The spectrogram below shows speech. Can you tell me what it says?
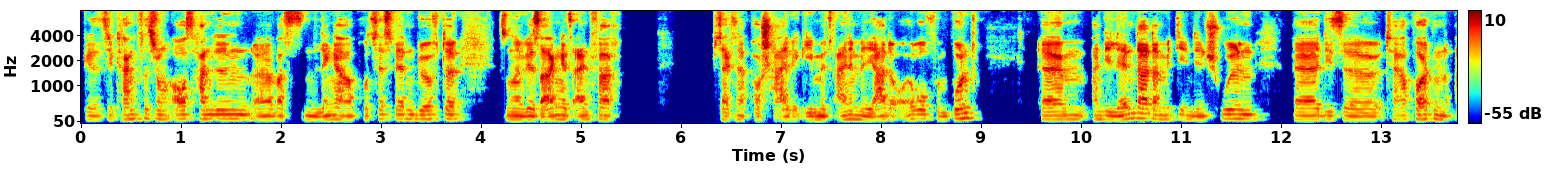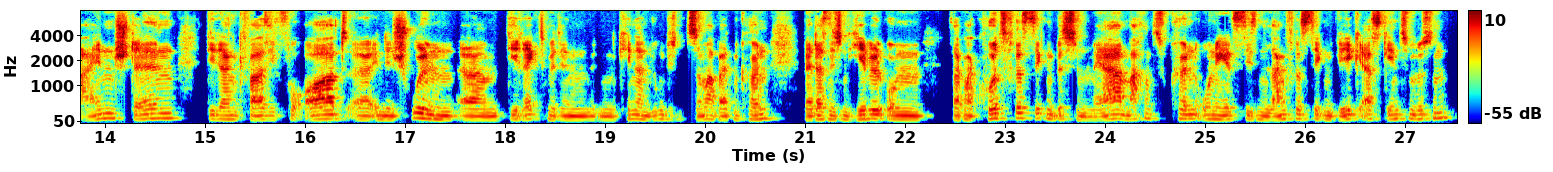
gesetzliche Krankenversicherung aushandeln, äh, was ein längerer Prozess werden dürfte, sondern wir sagen jetzt einfach, ich sage es mal pauschal, wir geben jetzt eine Milliarde Euro vom Bund ähm, an die Länder, damit die in den Schulen äh, diese Therapeuten einstellen, die dann quasi vor Ort äh, in den Schulen ähm, direkt mit den, mit den Kindern und Jugendlichen zusammenarbeiten können. Wäre das nicht ein Hebel, um, sag mal, kurzfristig ein bisschen mehr machen zu können, ohne jetzt diesen langfristigen Weg erst gehen zu müssen?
